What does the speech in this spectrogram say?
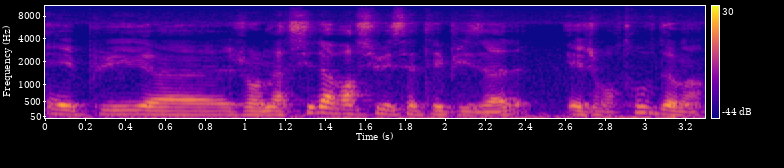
Et puis, je vous remercie d'avoir suivi cet épisode. Et je vous retrouve demain.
